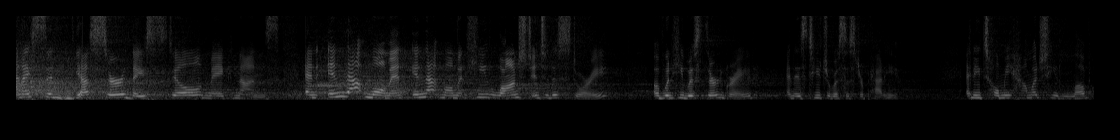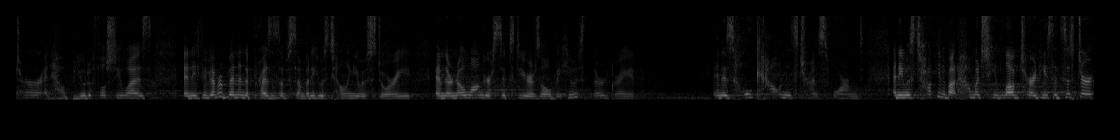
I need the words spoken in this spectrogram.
And I said, yes, sir, they still make nuns. And in that moment, in that moment, he launched into this story of when he was third grade and his teacher was Sister Patty. And he told me how much he loved her and how beautiful she was. And if you've ever been in the presence of somebody who's telling you a story and they're no longer 60 years old, but he was third grade and his whole countenance transformed. And he was talking about how much he loved her. And he said, Sister,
